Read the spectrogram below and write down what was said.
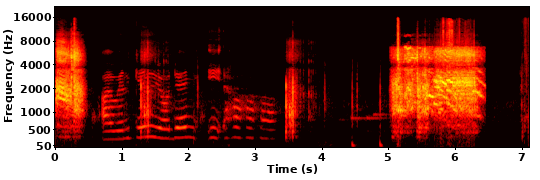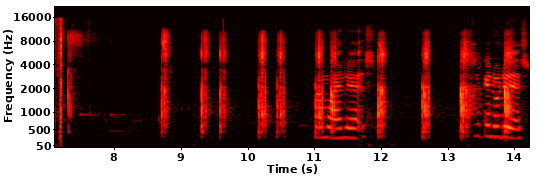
I will kill you, then eat. Ha ha ha. On, let's. You can do this.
